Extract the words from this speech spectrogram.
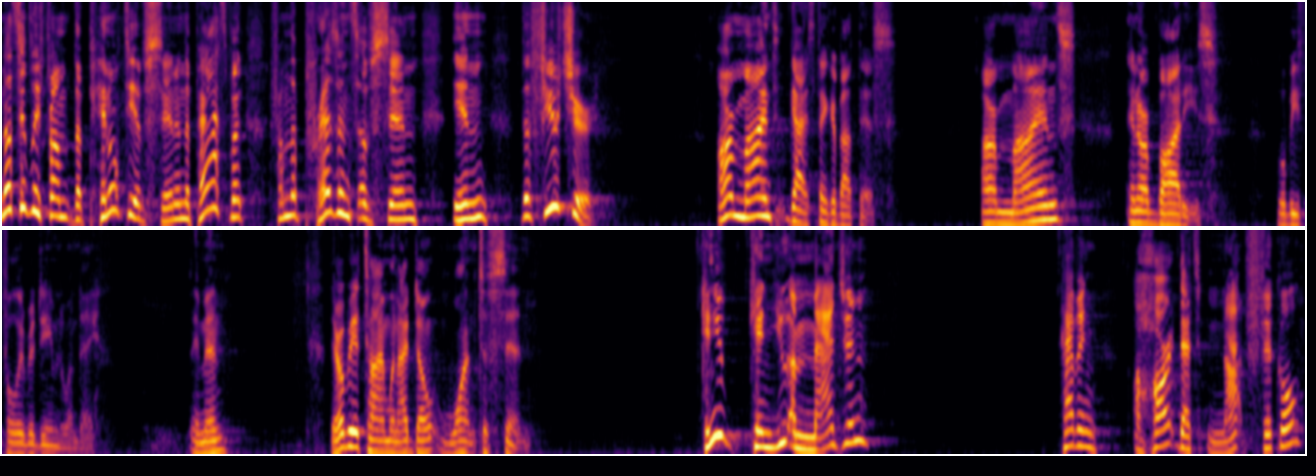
not simply from the penalty of sin in the past, but from the presence of sin in the future. Our minds, guys, think about this. Our minds and our bodies will be fully redeemed one day. Amen? There will be a time when I don't want to sin. Can you, can you imagine having a heart that's not fickle?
